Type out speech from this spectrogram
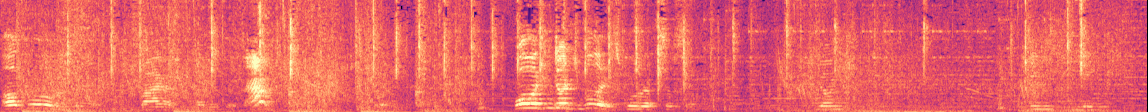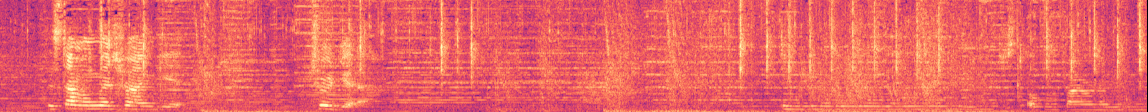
Oh, cool. Fire. Ah! Whoa, I can dodge bullets. Whoa, that's so sick. Yoink. Ding, ding. This time I'm gonna try and get True Jedi. Ding, ding, ding. Just open fire on everything.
